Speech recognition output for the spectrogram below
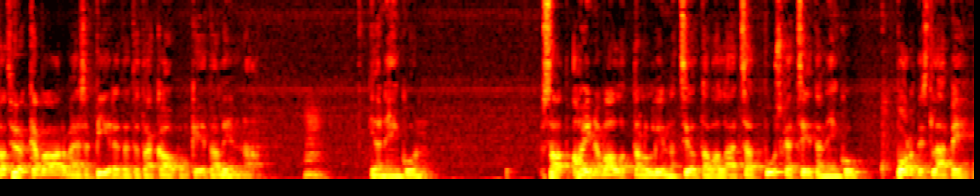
sä oot hyökkäävä armeija ja sä piirretät jotain kaupunkia tai linnaa. Hmm. Ja niin kuin, sä oot aina vallottanut linnat sillä tavalla, että sä oot pusket siitä kuin portista läpi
